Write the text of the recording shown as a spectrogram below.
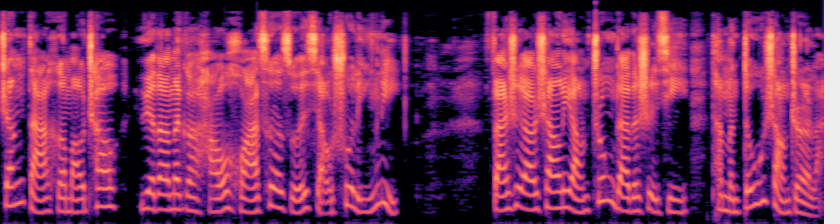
张达和毛超约到那个豪华厕所的小树林里。凡是要商量重大的事情，他们都上这儿来。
